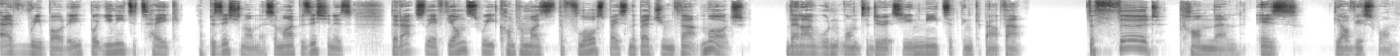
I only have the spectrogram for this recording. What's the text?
everybody, but you need to take a position on this. And my position is that actually, if the ensuite compromises the floor space in the bedroom that much, then I wouldn't want to do it. So you need to think about that. The third con then is the obvious one.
